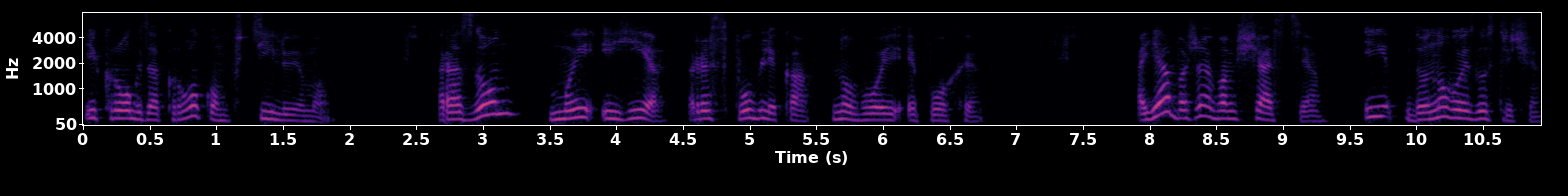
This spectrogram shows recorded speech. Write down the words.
і крок за кроком втілюємо. Разом ми і є республіка нової епохи. А я бажаю вам щастя і до нової зустрічі!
